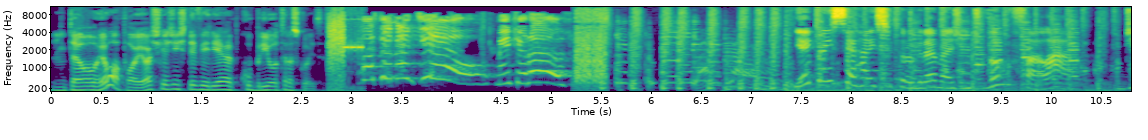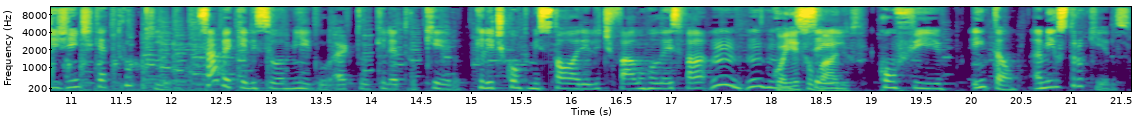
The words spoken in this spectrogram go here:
Então, eu apoio. Eu acho que a gente deveria cobrir outras coisas. Você mentiu! Mentiroso! E aí, para encerrar esse programa, gente, vamos falar de gente que é truqueiro. Sabe aquele seu amigo, Arthur, que ele é truqueiro? Que ele te conta uma história, ele te fala um rolê e você fala, hum, hum, Conheço sei, vários. Confio. Então, amigos truqueiros.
